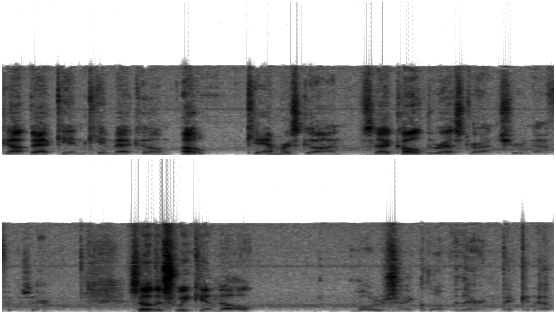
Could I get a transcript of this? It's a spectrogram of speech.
got back in, came back home. Oh, camera's gone. So I called the restaurant. Sure enough, it was there. So this weekend I'll motorcycle over there and pick it up.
